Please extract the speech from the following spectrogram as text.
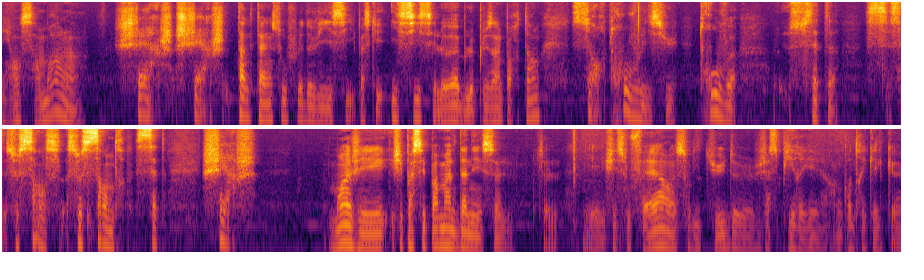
Mais on s'en branle. Cherche, cherche, tant que tu as un souffle de vie ici, parce que ici c'est le hub le plus important, sors, trouve l'issue, trouve cette, ce sens, ce centre, cette cherche. Moi, j'ai passé pas mal d'années seul. seul. J'ai souffert, solitude, j'aspirais à rencontrer quelqu'un.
